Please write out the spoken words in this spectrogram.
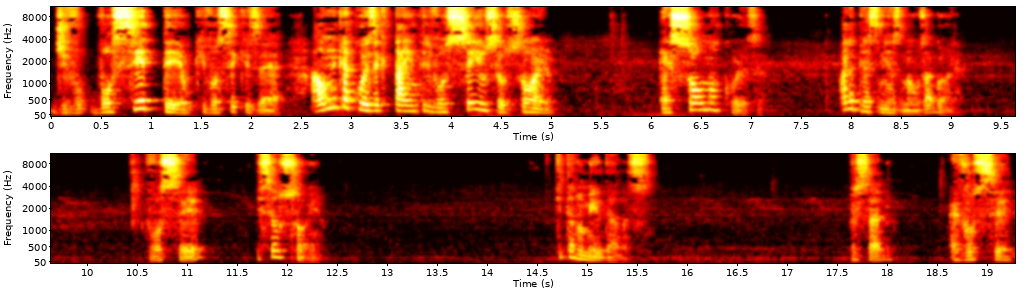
de você ter o que você quiser, a única coisa que está entre você e o seu sonho é só uma coisa. Olha para as minhas mãos agora. Você e seu sonho. O que está no meio delas? Percebe? É você.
